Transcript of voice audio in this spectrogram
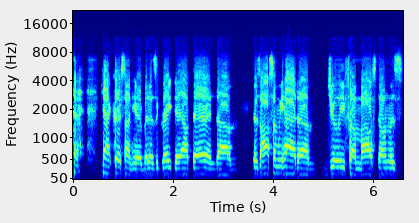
can't curse on here, but it was a great day out there, and um, it was awesome. We had um, Julie from Milestone was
